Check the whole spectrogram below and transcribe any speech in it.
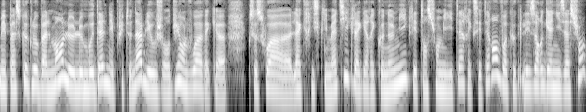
mais parce que globalement le, le modèle n'est plus tenable et aujourd'hui on le voit avec euh, que ce soit euh, la crise climatique, la guerre économique, les tensions militaires, etc. On voit que les organisations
